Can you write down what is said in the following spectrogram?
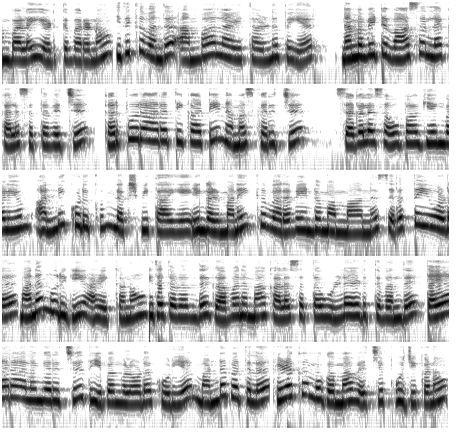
அம்பாளை எடுத்து வரணும். இதுக்கு வந்து அம்பாள் அழித்தல்னு பெயர். நம்ம வீட்டு வாசல்ல கலசத்தை வச்சு கற்பூர ஆரத்தி காட்டி நமஸ்கரிச்சு சகல சௌபாகியங்களையும் அள்ளி கொடுக்கும் லக்ஷ்மி தாயே எங்கள் மனைக்கு வர வேண்டும் அம்மான்னு சிரத்தையோட மனமுருகி அழைக்கணும். இதை தொடர்ந்து கவனமா கலசத்தை உள்ள எடுத்து வந்து தயாரா அலங்கரிச்சு தீபங்களோட கூடிய மண்டபத்துல கிழக்கு முகமா வச்சு பூஜிக்கணும்.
